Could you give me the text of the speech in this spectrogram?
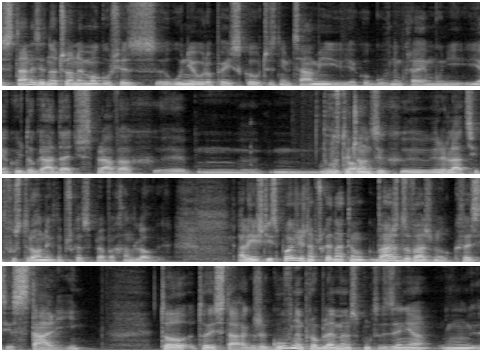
Stany Zjednoczone mogą się z Unią Europejską czy z Niemcami, jako głównym krajem Unii, jakoś dogadać w sprawach y, y, dotyczących y, relacji dwustronnych, na przykład w sprawach handlowych. Ale jeśli spojrzeć na przykład na tę bardzo ważną kwestię stali, to, to jest tak, że głównym problemem z punktu widzenia mm,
